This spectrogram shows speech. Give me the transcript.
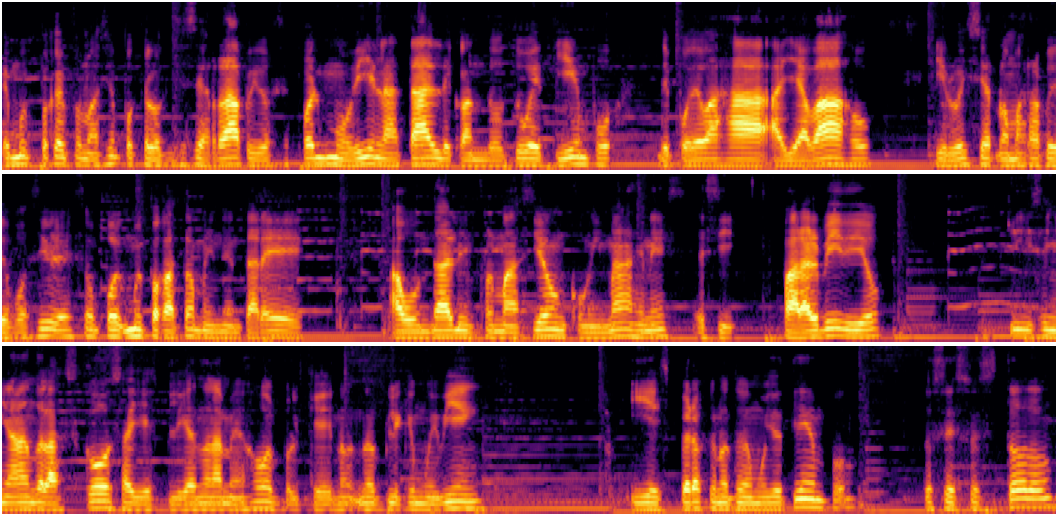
Es muy poca información porque lo quise hacer rápido. Se fue bien en la tarde cuando tuve tiempo de poder bajar allá abajo. Y lo hice lo más rápido posible. Son muy pocas tomas. Intentaré abundar la información con imágenes. Es decir, para el vídeo y señalando las cosas y explicándola mejor porque no, no expliqué muy bien. Y espero que no tome mucho tiempo. Entonces eso es todo.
